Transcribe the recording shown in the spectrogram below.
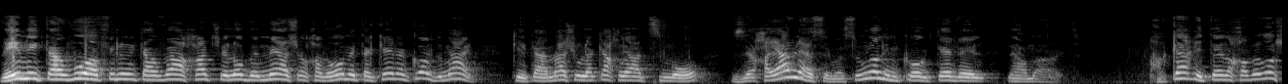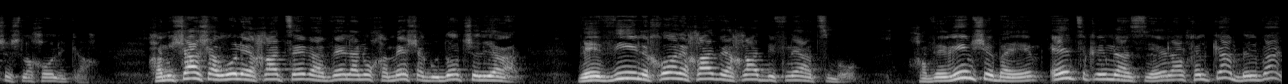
ואם נתערבו, אפילו נתערבה אחת שלו במאה של חברו, מתקן הכל, מים. כי את מה שהוא לקח לעצמו, זה חייב להסב, אסור לו למכור תבל לעם הארץ. אחר כך ייתן לחברו ששלחו לכך. חמישה שאמרו לאחד צא והבא לנו חמש אגודות של ירד, והביא לכל אחד ואחד בפני עצמו. חברים שבהם אין צריכים להסר אלא על חלקם בלבד.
